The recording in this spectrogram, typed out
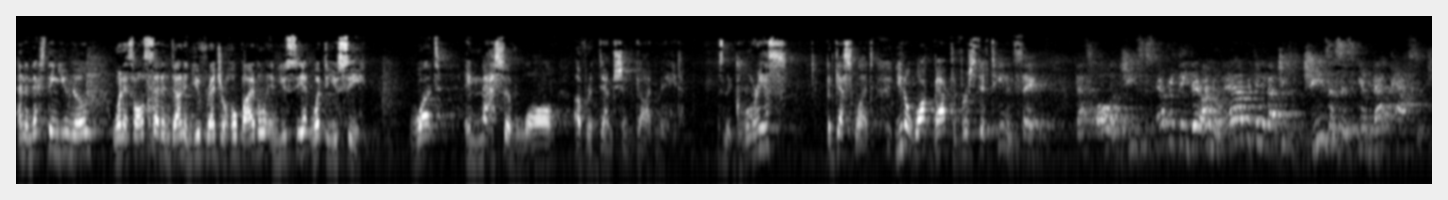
And the next thing you know, when it's all said and done and you've read your whole Bible and you see it, what do you see? What a massive wall of redemption God made. Isn't it glorious? But guess what? You don't walk back to verse 15 and say, that's all of Jesus. Everything there, I know everything about Jesus. Jesus is in that passage.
